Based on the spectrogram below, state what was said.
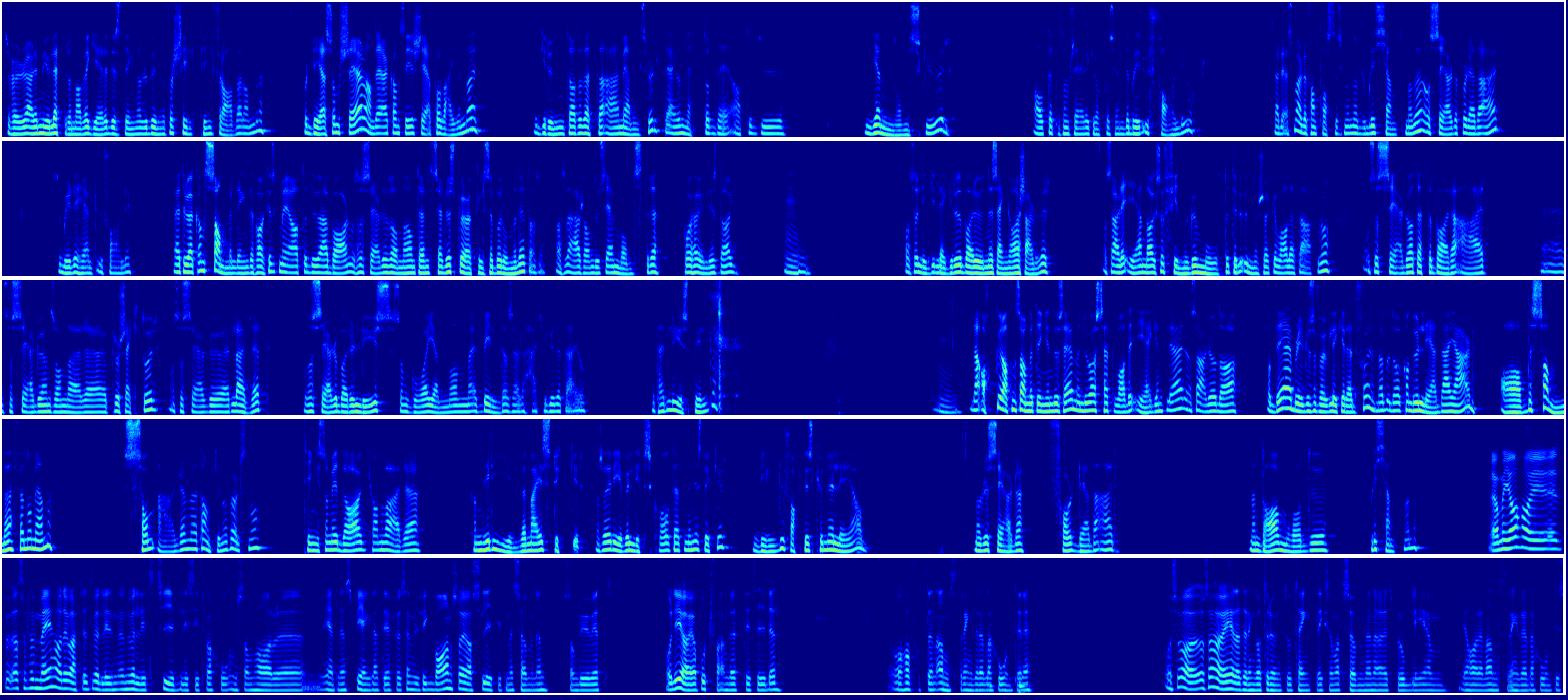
Selvfølgelig er det mye lettere å navigere disse tingene når du begynner å få skilt ting fra hverandre. For det som skjer, da, det jeg kan si skjer på veien der grunnen til at dette er meningsfullt, det er jo nettopp det at du gjennomskuer alt dette som skjer i kropp og sinn. Det blir ufarliggjort. Det er det som er det fantastiske med når du blir kjent med det og ser det for det det er, så blir det helt ufarlig. Og Jeg tror jeg kan sammenligne det faktisk med at du er barn, og så ser du sånn omtrent ser du spøkelser på rommet ditt. Altså. altså Det er sånn du ser monstre på høylys dag. Mm. Og så ligger, legger du det bare under senga og skjelver. Og så er det en dag så finner du motet til å undersøke hva dette er for noe. Og så ser du at dette bare er eh, Så ser du en sånn der eh, prosjektor, og så ser du et lerret. Og så ser du bare lys som går gjennom et bilde, og så ser du herregud, dette er jo dette er et lysbilde. Mm. Det er akkurat den samme tingen du ser, men du har sett hva det egentlig er. Og så er det jo da, og det blir du selvfølgelig ikke redd for. Da, da kan du le deg i hjel av det samme fenomenet. Sånn er det med tanken og følelsen òg. Ting som i dag kan være kan rive meg i stykker, altså rive livskvaliteten min i stykker, vil du faktisk kunne le av når du ser det for det det er. Men da må du bli kjent med det. Ja, men jeg har jo, for, altså for meg har det vært veldig, en veldig tydelig situasjon som har uh, egentlig speilet det. For siden vi fikk barn, så har jeg slitit med søvnen, som du vet. Og det gjør jeg fortsatt til tider. Og har fått en anstrengt relasjon til det. Og så, og så har jeg hele tiden gått rundt og tenkt liksom at søvnen er et problem. Jeg har en anstrengt relasjon til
